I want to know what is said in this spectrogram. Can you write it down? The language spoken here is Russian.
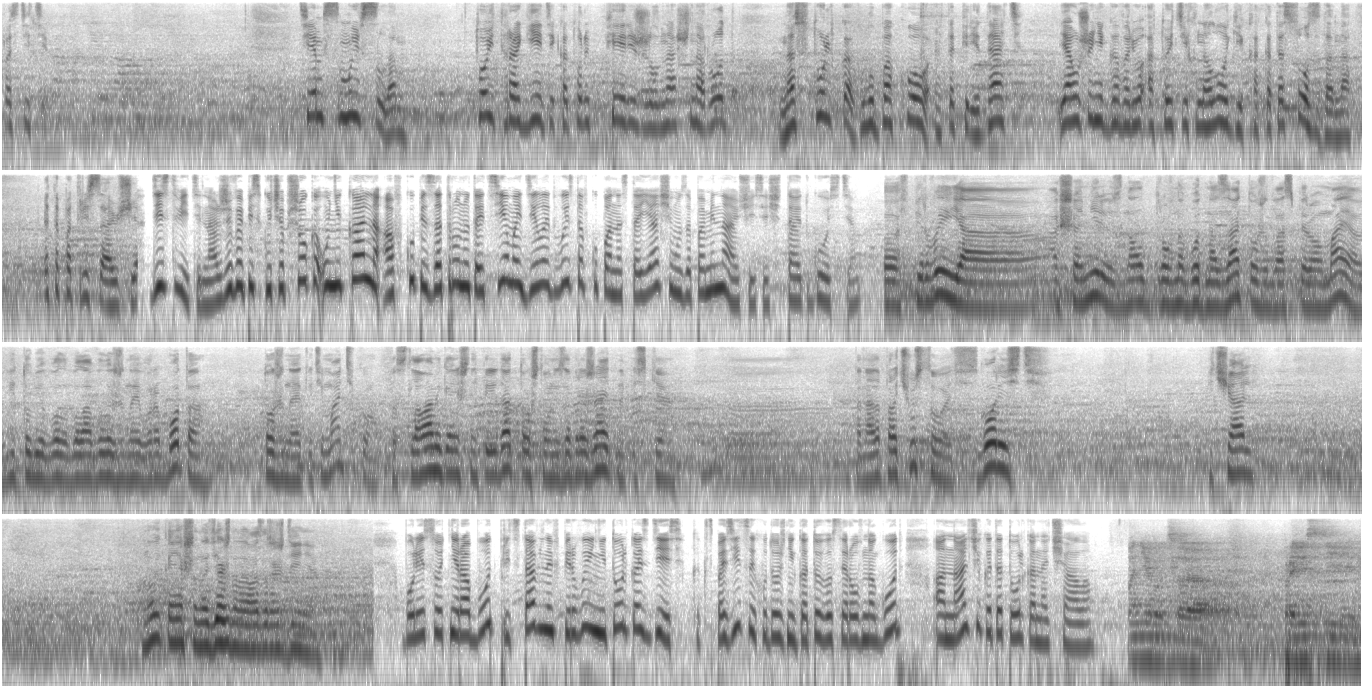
Простите. Тем смыслом той трагедии, которую пережил наш народ, настолько глубоко это передать. Я уже не говорю о той технологии, как это создано. Это потрясающе. Действительно, живопись Кучапшока уникальна, а в купе с затронутой темой делает выставку по-настоящему запоминающейся, считают гости. Впервые я о Шамире узнал ровно год назад, тоже 21 мая. В Ютубе была выложена его работа, тоже на эту тематику. Словами, конечно, не передать то, что он изображает на песке. Это надо прочувствовать. Горесть, печаль. Ну и, конечно, надежда на возрождение. Более сотни работ представлены впервые не только здесь. К экспозиции художник готовился ровно год, а «Нальчик» – это только начало. Планируется провести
